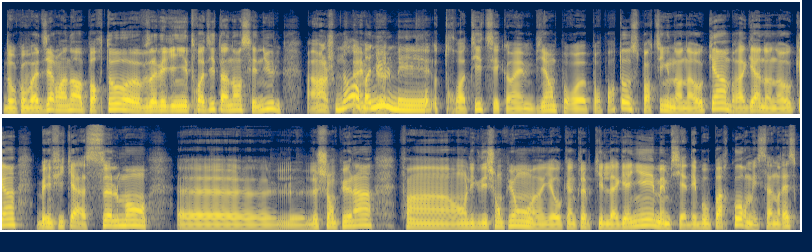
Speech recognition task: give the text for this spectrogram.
Donc on va dire maintenant à Porto, euh, vous avez gagné trois titres. Ah non, c'est nul. Ah, non, pas nul, mais. Trois titres, c'est quand même bien pour, euh, pour Porto. Sporting n'en a aucun, Braga n'en a aucun. Benfica a seulement le, championnat. Enfin, en Ligue des Champions, il n'y a aucun club qui l'a gagné, même s'il y a des beaux parcours, mais ça ne reste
